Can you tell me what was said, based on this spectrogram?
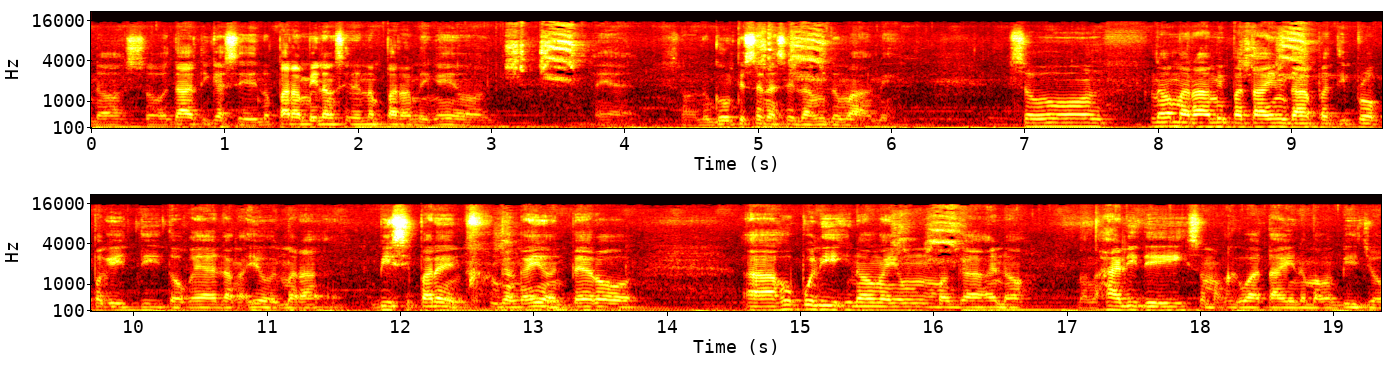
No? So, dati kasi, no, parami lang sila ng parami ngayon. Ayan. So, nag-umpisa na silang dumami. So, no, marami pa tayong dapat i-propagate dito. Kaya lang, ayun, mara- busy pa rin hanggang ngayon. Pero, uh, hopefully, you know, ngayong mag, uh, ano, mga holiday, so makagawa tayo ng mga video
